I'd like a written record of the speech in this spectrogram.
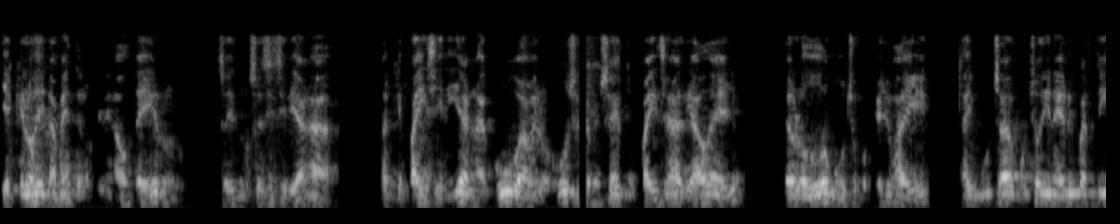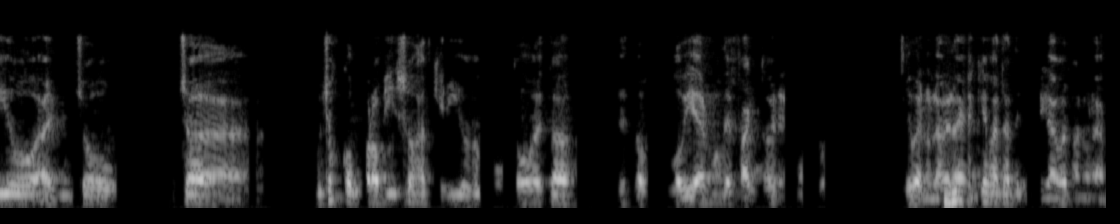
y es que lógicamente no tienen a dónde ir, no, no sé si irían a, a qué país irían, a Cuba, a Bielorrusia, no sé, estos países aliados de ellos, pero lo dudo mucho, porque ellos ahí hay mucha, mucho dinero invertido, hay mucho, muchos compromisos adquiridos con todos estos, estos gobiernos de facto en el mundo. Y bueno, la verdad es que es bastante complicado el panorama.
